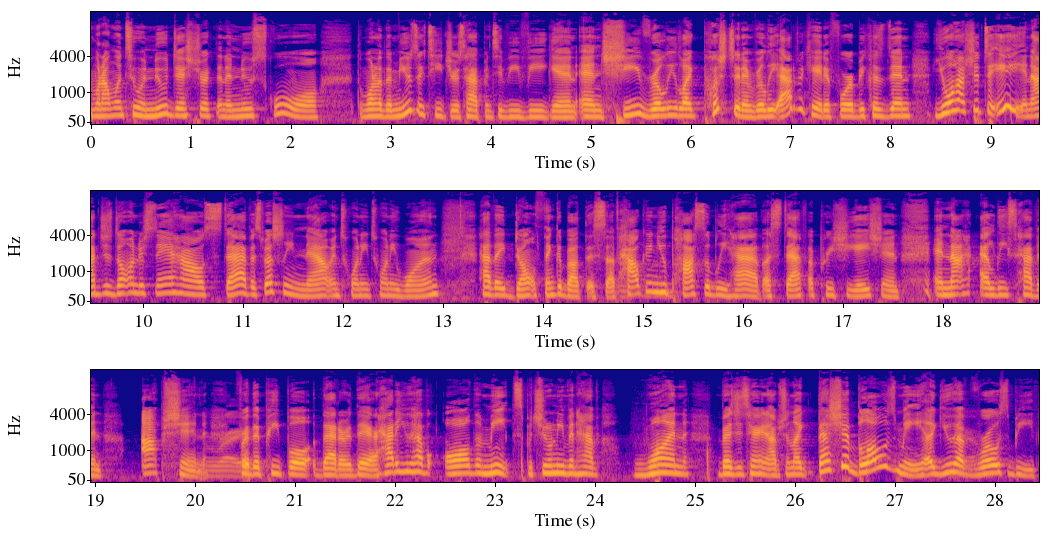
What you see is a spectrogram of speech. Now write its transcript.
when I went to a new district and a new school, one of the music teachers happened to be vegan and she really like pushed it and really advocated for it because then you won't have shit to eat. And I just don't understand how staff, especially now in 2021, how they don't think about this stuff. How can you possibly have a staff appreciation and not at least have an option right. for the people that are there? How do you have all the meats, but you don't even have one vegetarian option. Like that shit blows me. Like you have roast beef,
